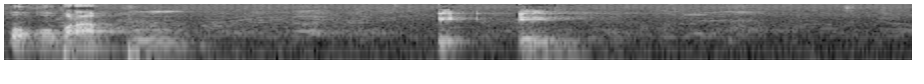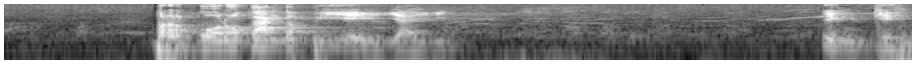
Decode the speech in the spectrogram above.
Koko Prabu. I, i. Perkara kang kepiye, Yai? Inggih.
